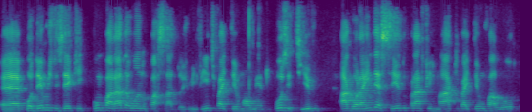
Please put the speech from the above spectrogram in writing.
É, podemos dizer que, comparado ao ano passado, 2020, vai ter um aumento positivo. Agora, ainda é cedo para afirmar que vai ter um valor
